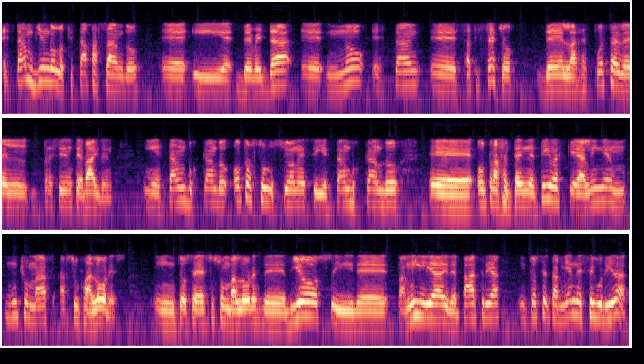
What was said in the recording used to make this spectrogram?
están viendo lo que está pasando eh, y de verdad eh, no están eh, satisfechos de la respuesta del presidente Biden y están buscando otras soluciones y están buscando otras alternativas que alineen mucho más a sus valores. Y entonces esos son valores de Dios y de familia y de patria, entonces también de seguridad.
